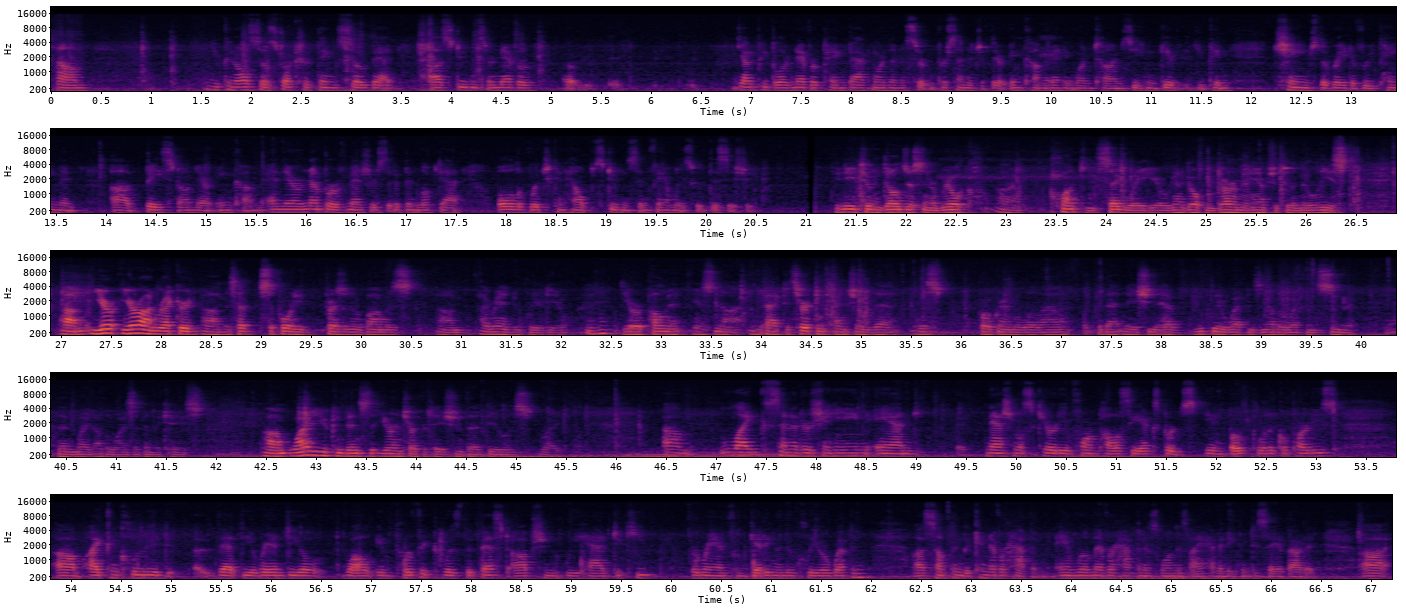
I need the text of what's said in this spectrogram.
um, you can also structure things so that uh, students are never uh, young people are never paying back more than a certain percentage of their income at any one time, so you can give, you can change the rate of repayment uh, based on their income. And there are a number of measures that have been looked at, all of which can help students and families with this issue. You need to indulge us in a real uh, clunky segue here. We're going to go from Durham, New Hampshire to the Middle East. Um, You're, you're on record um, as supporting President Obama's um, Iran nuclear deal. Your opponent is not. In fact, it's her contention that this program will allow for that nation to have nuclear weapons and other weapons sooner than might otherwise have been the case. Um, Why are you convinced that your interpretation of that deal is right? Um, like Senator Shaheen and national security and foreign policy experts in both political parties, um, I concluded uh, that the Iran deal, while imperfect, was the best option we had to keep Iran from getting a nuclear weapon, uh, something that can never happen and will never happen as long as I have anything to say about it. Uh,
